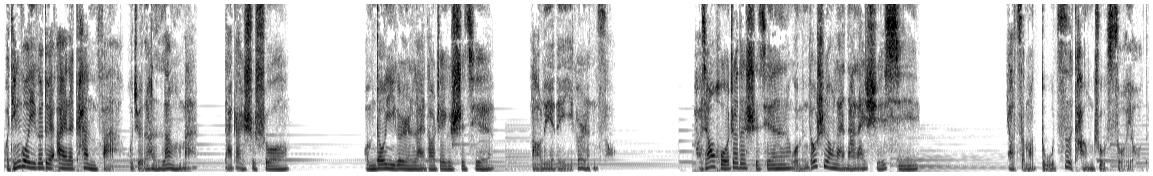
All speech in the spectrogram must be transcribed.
我听过一个对爱的看法，我觉得很浪漫，大概是说，我们都一个人来到这个世界，老了也得一个人走。好像活着的时间，我们都是用来拿来学习，要怎么独自扛住所有的。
